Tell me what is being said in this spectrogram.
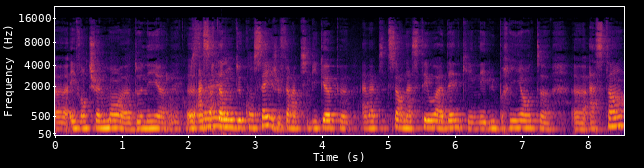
euh, éventuellement euh, donner un certain nombre de conseils. Je vais faire un petit big up à ma petite sœur Nastéo Aden, qui est une élue brillante à Stein,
